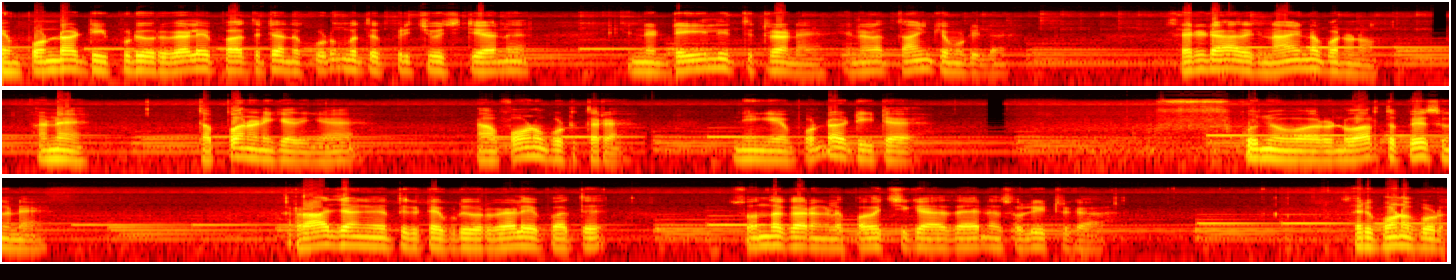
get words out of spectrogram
என் பொண்டாட்டி இப்படி ஒரு வேலையை பார்த்துட்டு அந்த குடும்பத்தை பிரித்து வச்சிட்டியான்னு என்னை டெய்லி திட்டுறானே என்னால் தாங்கிக்க முடியல. சரிடா அதுக்கு நான் என்ன பண்ணணும்? அண்ணே தப்பாக நினைக்காதீங்க. நான் ஃபோனை போட்டு தரேன். நீங்கள் என் பொண்டாட்டிக்கிட்ட கொஞ்சம் ரெண்டு வார்த்தை பேசுங்கண்ணே. ராஜாங்கத்துக்கிட்ட இப்படி ஒரு வேலையை பார்த்து சொந்தக்காரங்களை பகச்சிக்காதன்னு சொல்லிகிட்ருக்கா. சரி போன போடு.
